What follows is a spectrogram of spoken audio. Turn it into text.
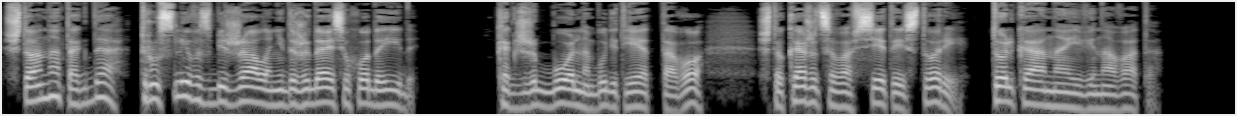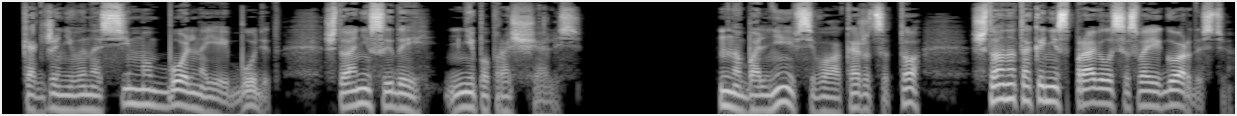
что она тогда трусливо сбежала, не дожидаясь ухода Иды. Как же больно будет ей от того, что, кажется, во всей этой истории только она и виновата. Как же невыносимо больно ей будет, что они с Идой не попрощались. Но больнее всего окажется то, что она так и не справилась со своей гордостью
